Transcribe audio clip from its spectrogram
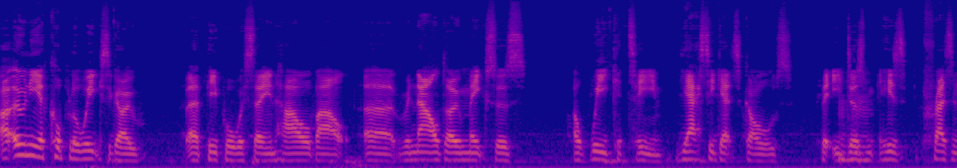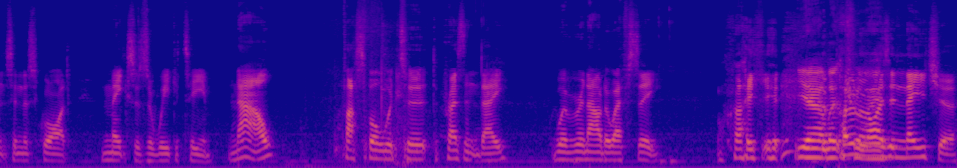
uh, only a couple of weeks ago, uh, people were saying how about uh, Ronaldo makes us a weaker team. Yes, he gets goals, but he does his presence in the squad makes us a weaker team. Now, fast forward to the present day, we're Ronaldo FC. like, Yeah, the literally. polarizing nature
